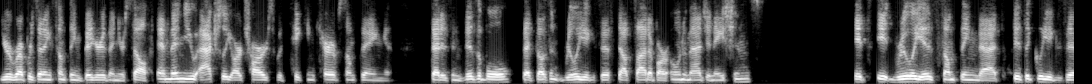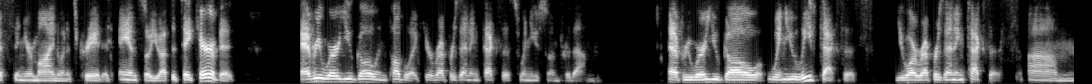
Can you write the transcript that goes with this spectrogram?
you're representing something bigger than yourself and then you actually are charged with taking care of something that is invisible that doesn't really exist outside of our own imaginations. It's it really is something that physically exists in your mind when it's created and so you have to take care of it. Everywhere you go in public you're representing texas when you swim for them everywhere you go when you leave texas you are representing texas um,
